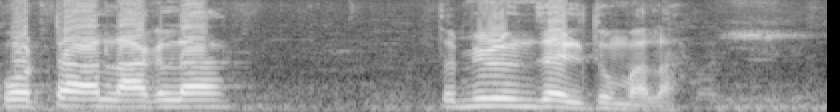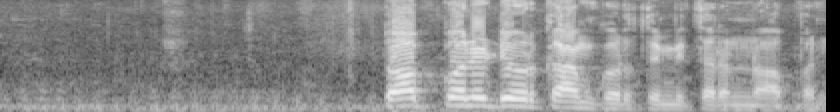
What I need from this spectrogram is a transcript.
कोटा लागला तर मिळून जाईल तुम्हाला. टॉप क्वालिटीवर काम करतो मित्रांनो आपण.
